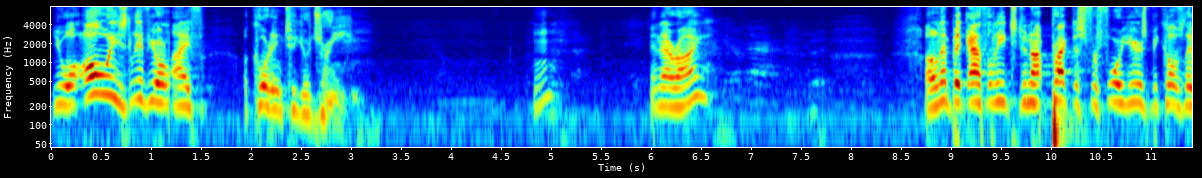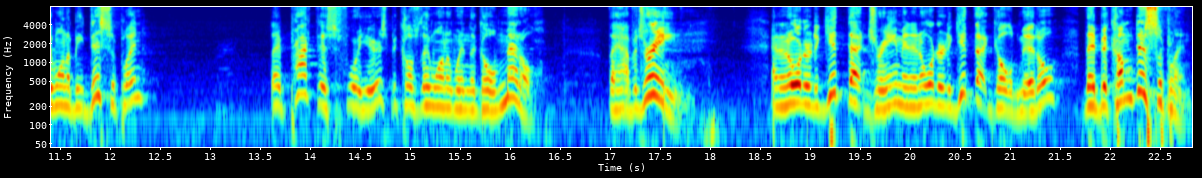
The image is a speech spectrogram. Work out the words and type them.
You will always live your life according to your dream. Hmm? Isn't that right? Olympic athletes do not practice for four years because they want to be disciplined. They practice four years because they want to win the gold medal. They have a dream. And in order to get that dream and in order to get that gold medal, they become disciplined.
